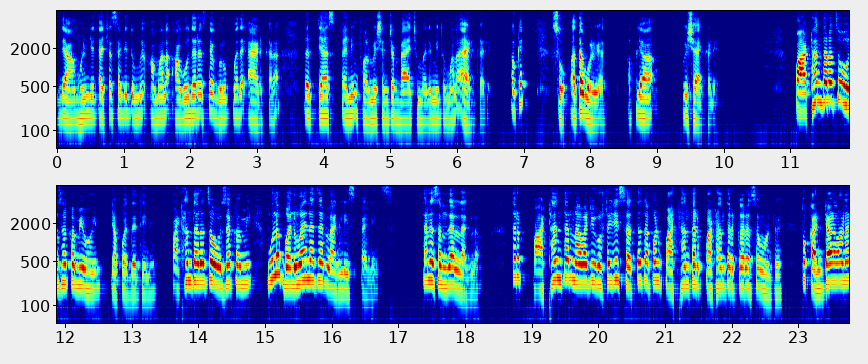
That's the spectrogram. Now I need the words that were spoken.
द्या. म्हणजे त्याच्यासाठी तुम्ही आम्हाला अगोदरच त्या ग्रुपमध्ये ॲड करा. तर त्या स्पेलिंग फॉर्मेशनच्या बॅचमध्ये मी तुम्हाला ॲड करेन. ओके सो आता वळूयात आपल्या विषयाकडे. पाठांतराचं ओझं कमी होईल या पद्धतीने. पाठांतराचं ओझं कमी मुलं बनवायला जर लागली स्पेलिंग्स त्यांना समजायला लागलं तर पाठांतर नावाची गोष्ट जी सतत आपण पाठांतर पाठांतर कर असं म्हणतो आहे तो कंटाळवाणा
